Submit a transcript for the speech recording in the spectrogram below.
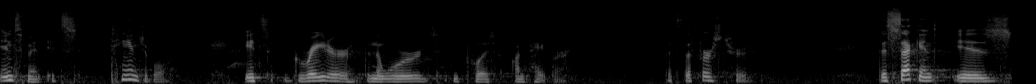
intimate, it's tangible, it's greater than the words we put on paper. That's the first truth. The second is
